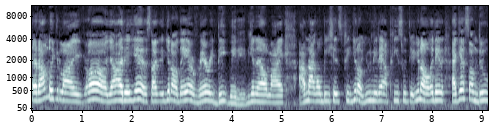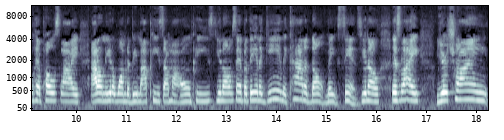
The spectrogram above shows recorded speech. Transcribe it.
And I'm looking like, oh, y'all did yes. Like, you know, they are very deep with it. You know, like, I'm not going to be his, pe you know, you need to have peace with you. You know, and then I guess some dude had posts like, I don't need a woman to be my peace. I'm my own peace. You know what I'm saying? But then again, it kind of don't make sense. You know, it's like you're trying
